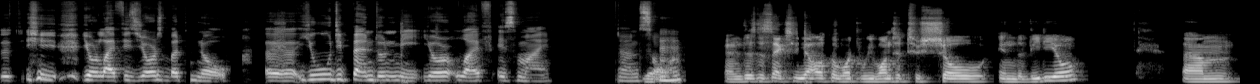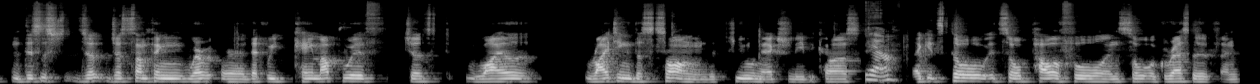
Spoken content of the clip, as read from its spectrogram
that your life is yours but no uh, you depend on me. Your life is mine. And so Yeah. on. And this is actually also what we wanted to show in the video. Um, this is ju- just something where uh, that we came up with just while writing the song, the tune actually, because yeah. like it's so it's so powerful and so aggressive and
